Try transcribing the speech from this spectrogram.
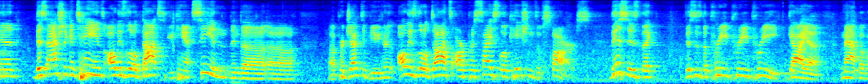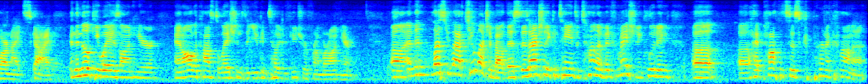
And this actually contains all these little dots that you can't see in, in the uh, uh, projected view here. All these little dots are precise locations of stars. This is the This is the pre-pre-pre Gaia map of our night sky. And the Milky Way is on here, and all the constellations that you can tell your future from are on here. Uh, and then, lest you laugh too much about this, this actually contains a ton of information, including uh, uh, hypothesis Copernicana.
